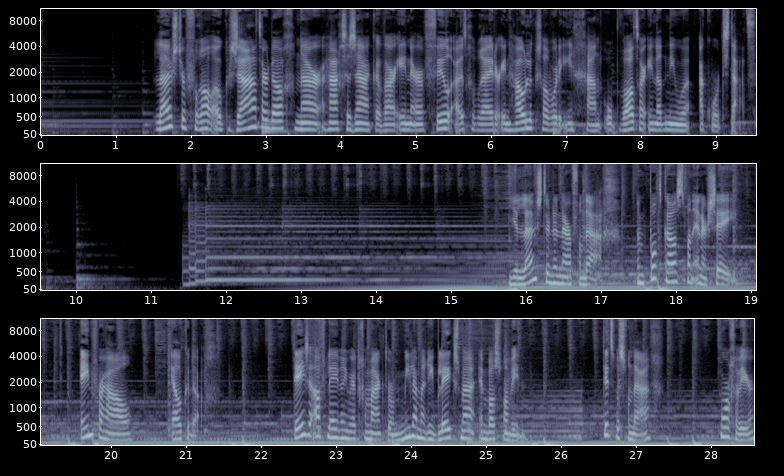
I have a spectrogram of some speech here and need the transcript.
Luister vooral ook zaterdag naar Haagse Zaken, waarin er veel uitgebreider inhoudelijk zal worden ingegaan op wat er in dat nieuwe akkoord staat. Je luisterde naar vandaag, een podcast van NRC. Eén verhaal, elke dag. Deze aflevering werd gemaakt door Mila Marie Bleeksma en Bas van Win. Dit was vandaag. Morgen weer.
